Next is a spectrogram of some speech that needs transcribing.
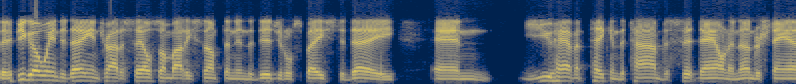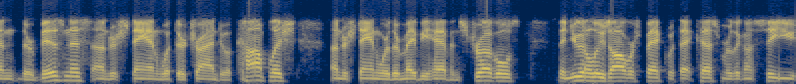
that if you go in today and try to sell somebody something in the digital space today and you haven't taken the time to sit down and understand their business, understand what they're trying to accomplish, understand where they're maybe having struggles, then you're going to lose all respect with that customer. They're going to see you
